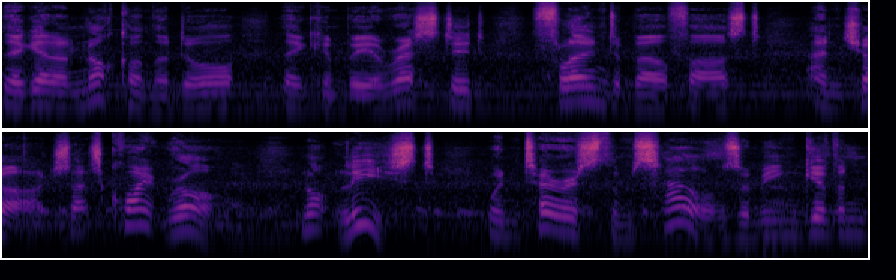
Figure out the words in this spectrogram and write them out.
they get a knock on the door, they can be arrested, flown to Belfast, and charged. That's quite wrong not least when terrorists themselves are being given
